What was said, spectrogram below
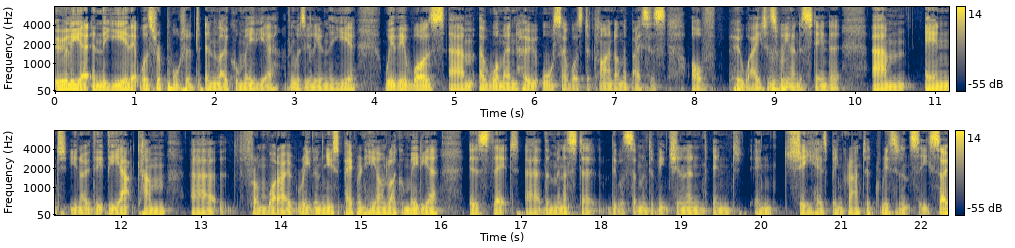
earlier in the year that was reported in local media, I think it was earlier in the year, where there was um, a woman who also was declined on the basis of her weight, as mm-hmm. we understand it. Um, and you know the the outcome uh, from what I read in the newspaper and hear on local media is that uh, the minister there was some intervention and and and she has been granted residency. So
